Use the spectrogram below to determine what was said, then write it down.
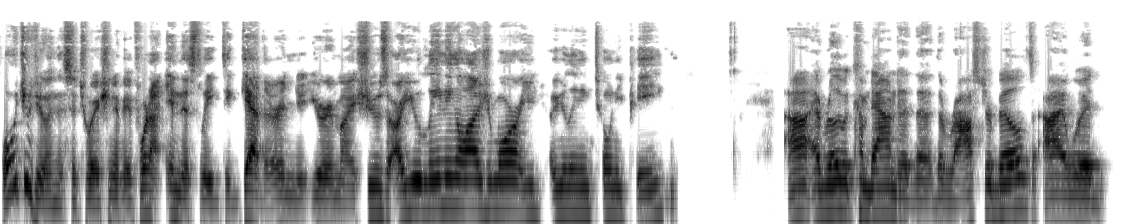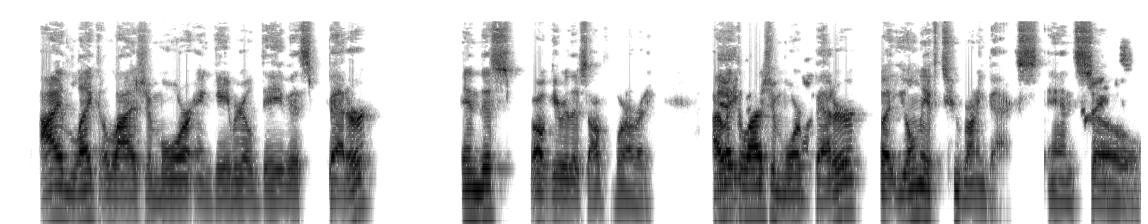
what would you do in this situation if, if we're not in this league together and you're in my shoes? Are you leaning Elijah Moore? Are you, are you leaning Tony P? Uh, it really would come down to the the roster build. I would, I like Elijah Moore and Gabriel Davis better in this. Oh, Gabriel Davis off more already. I yeah, like Elijah Moore better, but you only have two running backs, and so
